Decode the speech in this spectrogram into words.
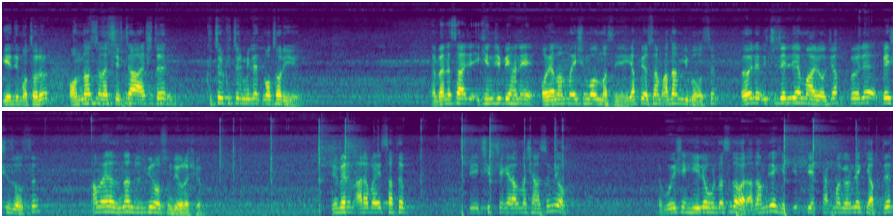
yedi motoru. Ondan sonra çifte açtı. Kütür kütür millet motor yiyor. Ya ben de sadece ikinci bir hani oyalanma işim olmasın ya. Yapıyorsam adam gibi olsun. Öyle 350'ye mal olacak. Böyle 500 olsun. Ama en azından düzgün olsun diye uğraşıyorum. Şimdi benim arabayı satıp bir çift çeker alma şansım yok. E bu işin hile hurdası da var. Adam diyor ki git diye çakma gömlek yaptır.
